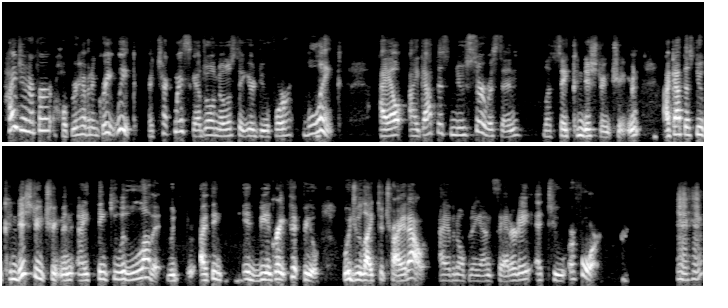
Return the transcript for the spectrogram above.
hi Jennifer, hope you're having a great week. I checked my schedule and noticed that you're due for blank. I I got this new service in, let's say conditioning treatment. I got this new conditioning treatment and I think you would love it. Would I think it'd be a great fit for you. Would you like to try it out? I have an opening on Saturday at 2 or 4. Mhm.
